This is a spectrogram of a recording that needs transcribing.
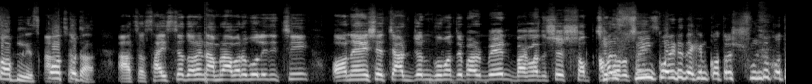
সফটনেস আচ্ছা, কতটা। আচ্ছা, আচ্ছা সাইজটা ধরেন আমরা আবারও বলে দিচ্ছি অনায়াসে চারজন ঘুমাতে পারবেন বাংলাদেশের সবচেয়ে বড় সুইং কোয়ালিটি দেখেন কতটা সুন্দর কত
